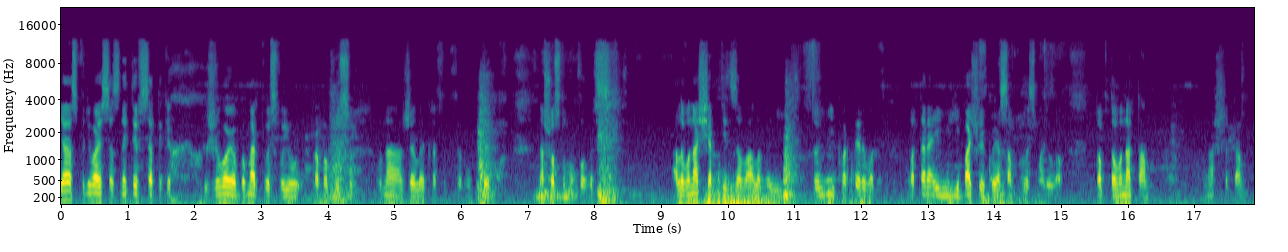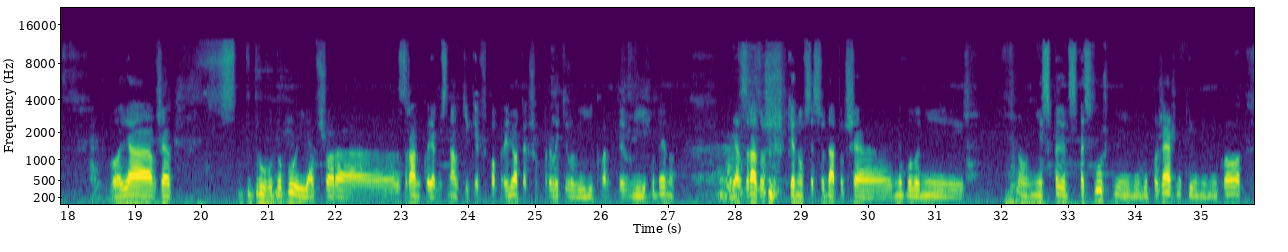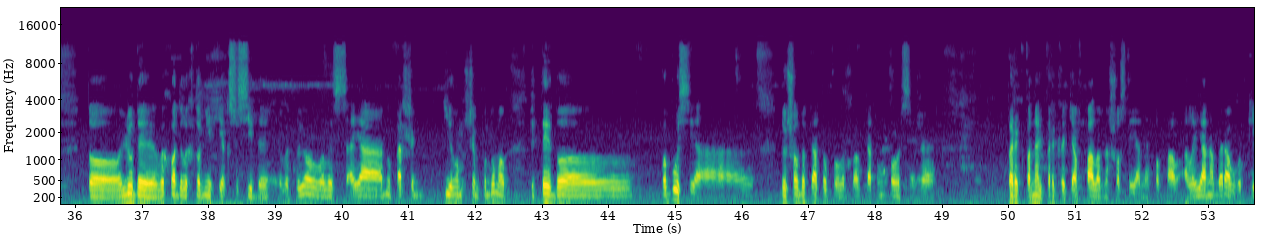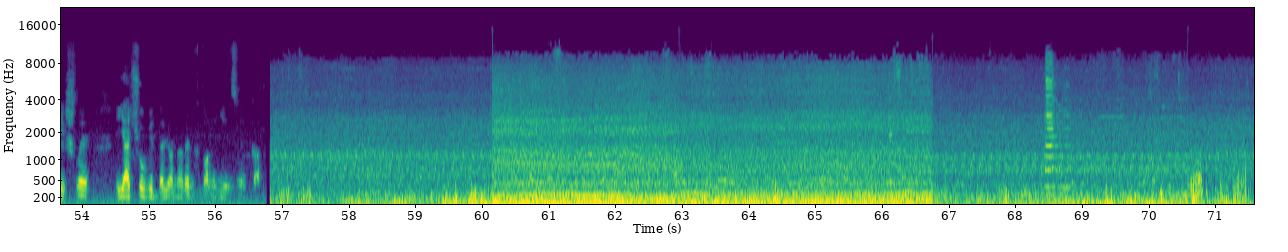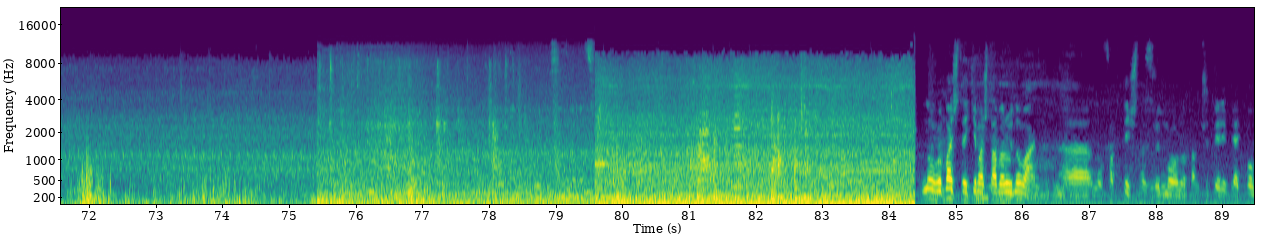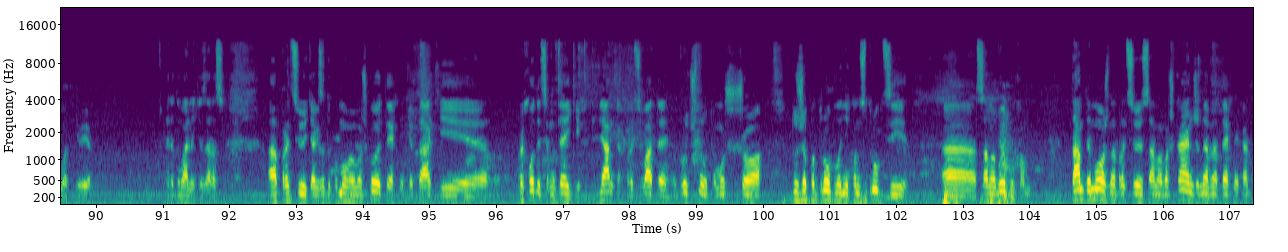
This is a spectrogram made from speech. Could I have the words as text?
я сподіваюся знайти все-таки живою або мертвою свою прабабусю. Вона жила якраз у цьому будинку на шостому поверсі. Але вона ще під завалами. І до її квартири, от батарею її бачу, яку я сам колись малював. Тобто вона там, вона ще там. Бо я вже другу добу, і я вчора зранку, як знав тільки по прильотах, що прилетіло в її квартиру, в її будинок. Я зразу ж кинувся сюди. Тут ще не було ні, ну, ні спецслужб, ні, ні, пожежників, ні нікого. То люди виходили, хто міг, як сусіди евакуйовувалися. А я ну, першим ділом, з чим подумав, піти до бабусі, а дійшов до п'ятого поверху, а в п'ятому поверсі вже панель перекриття впала, на шостий я не попав. Але я набирав, гудки йшли, і я чув віддалено рингтон її дзвінка. Ну, ви бачите, які масштаби руйнувань. Е, ну, фактично зруйновано там 4-5 поверхів. І рятувальники зараз е, працюють як за допомогою важкої техніки, так і приходиться на деяких ділянках працювати вручну, тому що дуже подроблені конструкції е, саме вибухом. Там, де можна, працює саме важка інженерна техніка.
